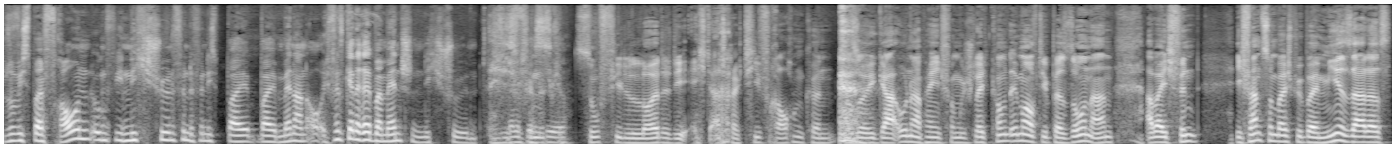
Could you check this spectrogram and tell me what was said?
so wie ich es bei Frauen irgendwie nicht schön finde, finde ich es bei, bei Männern auch. Ich finde es generell bei Menschen nicht schön. Ich, wenn finde, es gibt so viele Leute, die echt attraktiv rauchen können. Also egal, unabhängig vom Geschlecht, kommt immer auf die Person an. Aber ich finde, ich fand zum Beispiel bei mir sah das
